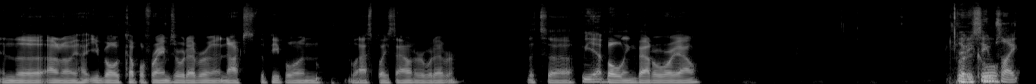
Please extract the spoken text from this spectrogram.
in the I don't know you bowl a couple frames or whatever, and it knocks the people in last place out or whatever. That's a Yep. bowling battle royale. But Pretty it seems like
